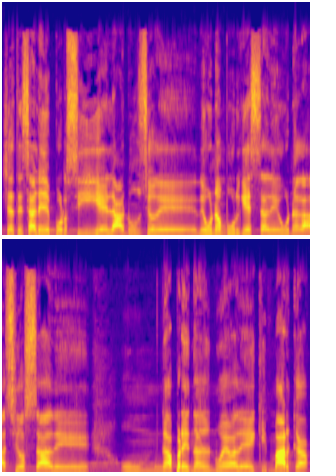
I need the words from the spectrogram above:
Ya te sale de por sí el anuncio de, de una hamburguesa, de una gaseosa, de una prenda nueva de X marca.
